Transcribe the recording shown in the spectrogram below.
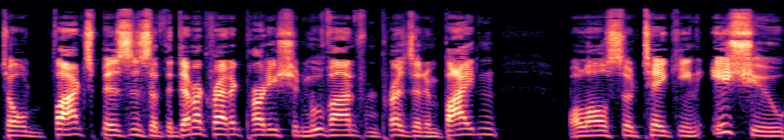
told Fox Business that the Democratic Party should move on from President Biden while also taking issue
